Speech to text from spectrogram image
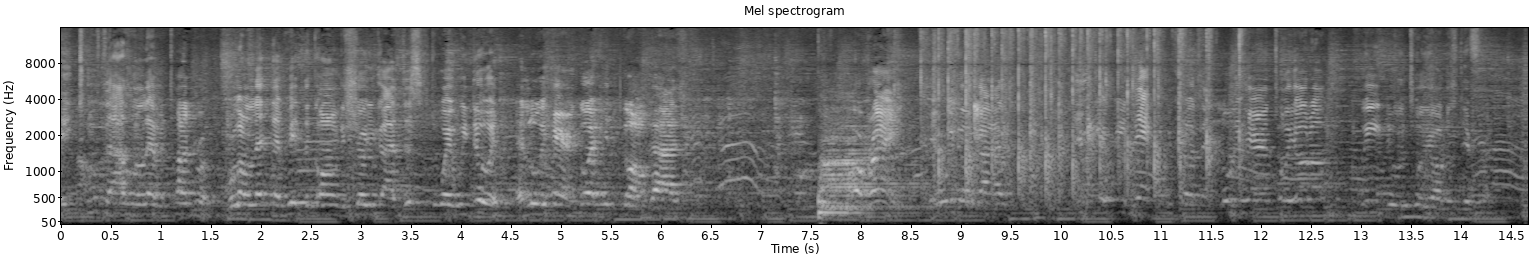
A 2011 Tundra. We're going to let them hit the gong to show you guys this is the way we do it. And Louie Herron, go ahead and hit the gong, guys. All right, here we go, guys. You can be next because at Louie Herron Toyota, we do Toyotas different.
